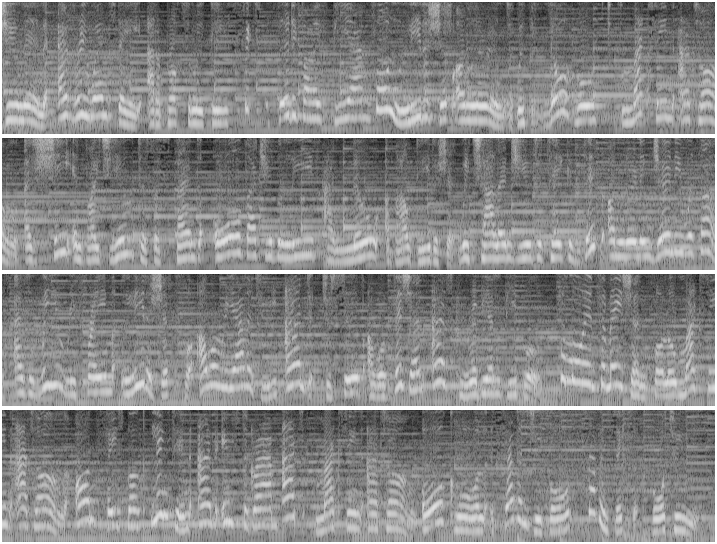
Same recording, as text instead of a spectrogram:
tune in every Wednesday at approximately 6:35 p.m. for Leadership Unlearned with your host Maxine Atong as she invites you to suspend all that you believe and know about leadership. We challenge you to take this unlearning journey with us as we reframe leadership for our reality and to serve our vision as Caribbean people. For more information, follow Maxine Atong on Facebook, LinkedIn, and Instagram at Maxine Atong or call 724 7642.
